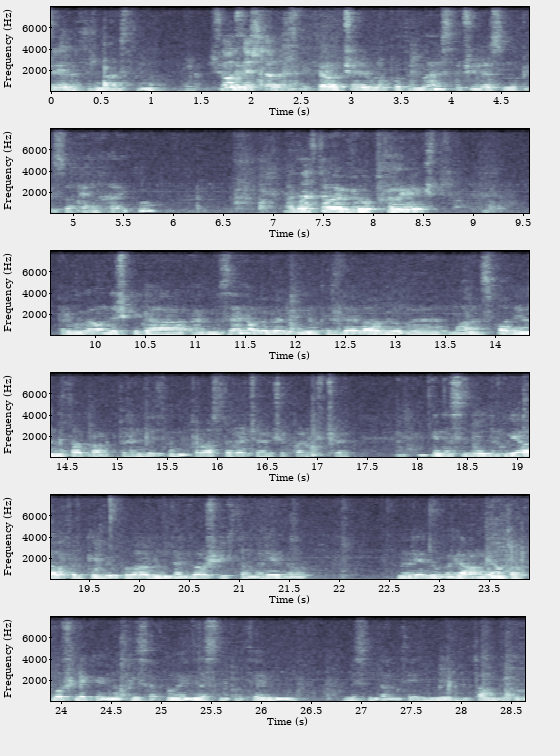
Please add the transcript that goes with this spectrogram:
če je 13, ne? Danes je 14. Ja, če je bilo po 13, včeraj sem napisal en hajku Ampak to je bil projekt premogovniškega eh, muzeja v Velinju, ki zdaj vabil v malem spodaj eno tako prireditveni prostor, rečejo čepališče. In jaz sem bil drugi avtor, ki je bil povabljen, da je dva šihta naredil, naredil v jami, ampak moraš nekaj napisati. No, in jaz sem potem, mislim, da teden dni tam bil.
